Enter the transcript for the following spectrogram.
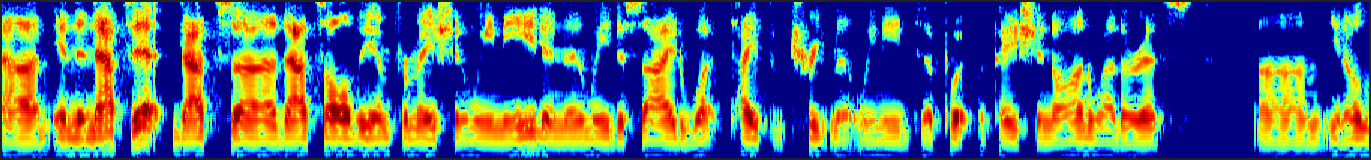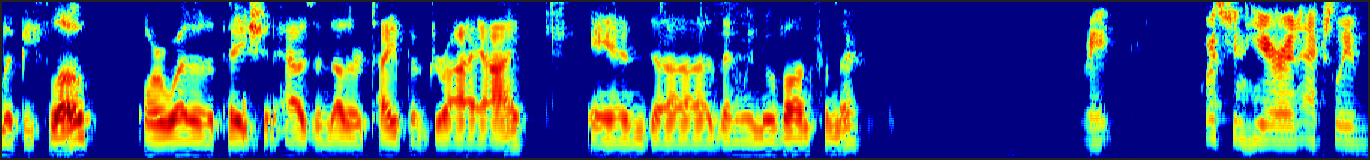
Um, and then that's it. That's uh, that's all the information we need, and then we decide what type of treatment we need to put the patient on, whether it's um, you know LipiFlow or whether the patient has another type of dry eye, and uh, then we move on from there. Great question here, and actually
